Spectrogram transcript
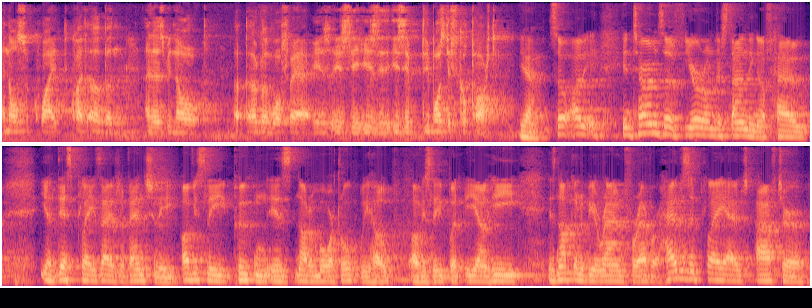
and also quite quite urban, and been no uh, urban warfare is is the, is the, is the most difficult part. Yeah. So, uh, in terms of your understanding of how you know, this plays out eventually, obviously Putin is not immortal. We hope, obviously, but you know he is not going to be around forever. How does it play out after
